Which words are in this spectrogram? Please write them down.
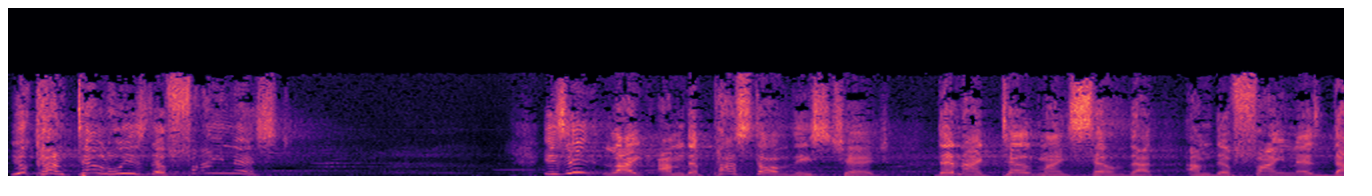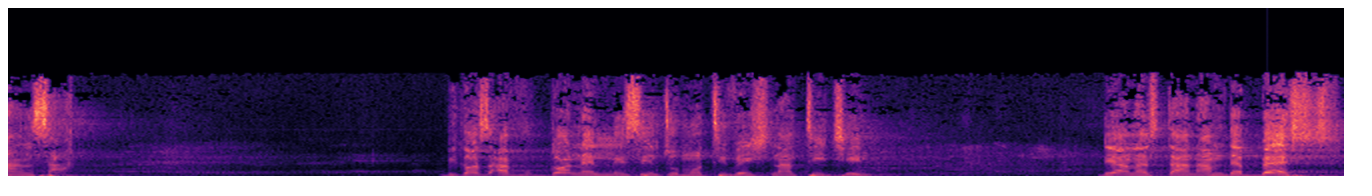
You can tell who is the finest. Is it like I'm the pastor of this church? Then I tell myself that I'm the finest dancer. Because I've gone and listened to motivational teaching. Do you understand? I'm the best.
